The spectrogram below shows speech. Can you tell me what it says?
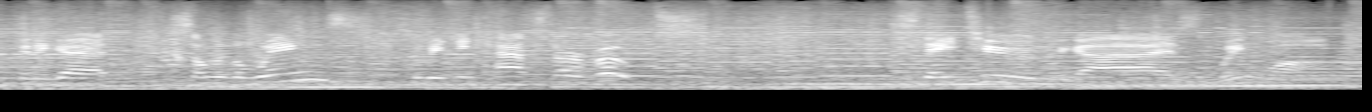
We're gonna get some of the wings so we can cast our votes. Stay tuned, guys. Wing Walk.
